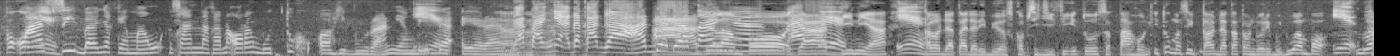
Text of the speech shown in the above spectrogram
pokoknya. masih banyak yang mau ke sana karena orang butuh oh, hiburan yang Iya. beda ya kan. Ah. Datanya ada kagak? Ada datanya. Ada. Berapa? Jadi nih ya, Iya. kalau data dari bioskop CGV itu setahun itu masih ta- data tahun 2002, Mpok. Iya, 2002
